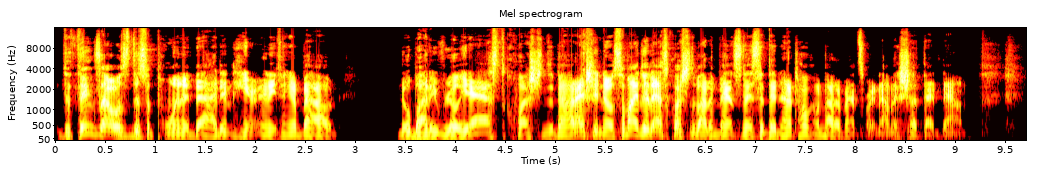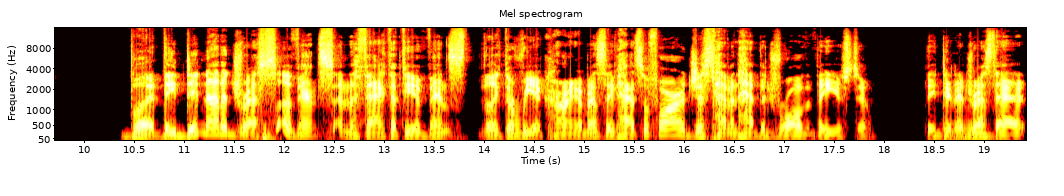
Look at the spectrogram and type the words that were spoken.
the things I was disappointed that I didn't hear anything about, nobody really asked questions about. Actually, no, somebody did ask questions about events, and they said they're not talking about events right now. They shut that down. But they did not address events and the fact that the events, like the reoccurring events they've had so far, just haven't had the draw that they used to. They didn't Mhm. address that.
